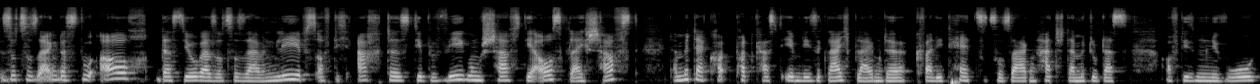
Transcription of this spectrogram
sozusagen, dass du auch das Yoga sozusagen lebst, auf dich achtest, dir Bewegung schaffst, dir Ausgleich schaffst, damit der Podcast eben diese gleichbleibende Qualität sozusagen hat, damit du das auf diesem Niveau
